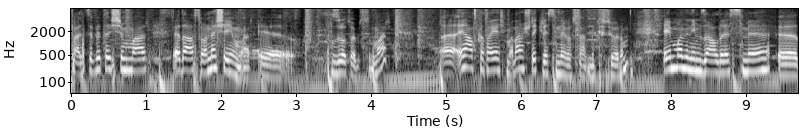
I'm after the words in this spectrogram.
Felsefe taşım var. Ve daha sonra şeyim var. E, Hızır otobüsüm var. Ee, en alt kata geçmeden şuradaki resmini göstermek istiyorum. Emma'nın imzalı resmi, e,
